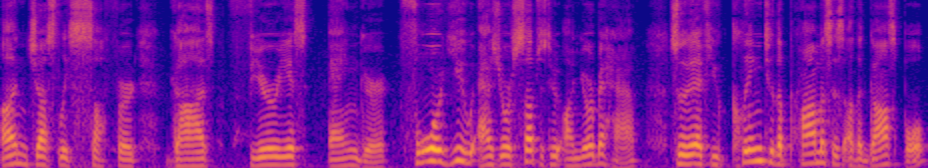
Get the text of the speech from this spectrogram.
unjustly suffered God's furious anger for you as your substitute on your behalf, so that if you cling to the promises of the gospel,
